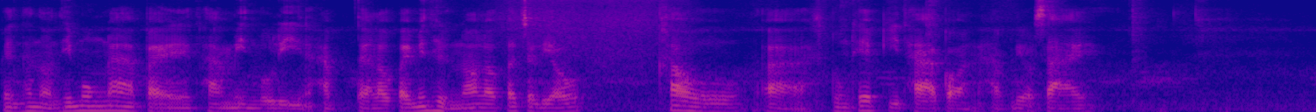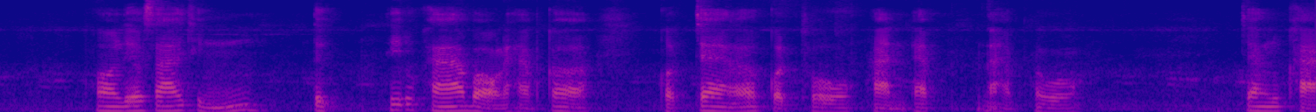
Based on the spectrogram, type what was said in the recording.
เป็นถนนที่มุ่งหน้าไปทางมีนบุรีนะครับ แต่เราไปไม่ถึงเนาะเราก็จะเลี้ยวเข้าอ่ากรุงเทพกีทาก่อนนะครับเลี้ยวซ้าย พอเลี้ยวซ้ายถึงตึกที่ลูกค้าบอกนะครับ ก็ กดแจ้งแล้วกดโทรผ่านแอปนะครับโทรแจ้งลูกค้า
